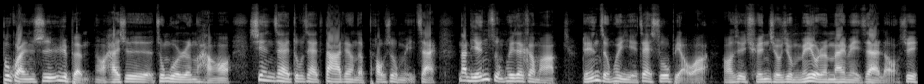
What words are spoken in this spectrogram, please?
不管是日本哦还是中国人行哦，现在都在大量的抛售美债。那联准会在干嘛？联准会也在缩表啊，啊，所以全球就没有人买美债了，所以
